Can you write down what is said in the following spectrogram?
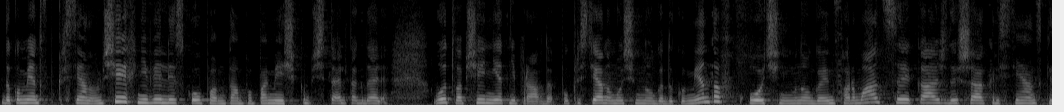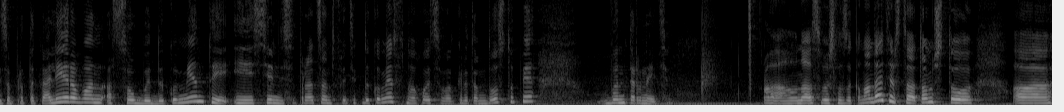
документов по крестьянам вообще их не вели скопом, там по помещикам считали и так далее. Вот вообще нет, неправда. По крестьянам очень много документов, очень много информации, каждый шаг крестьянский запротоколирован, особые документы, и 70% этих документов находятся в открытом доступе в интернете. Uh, у нас вышло законодательство о том, что uh,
